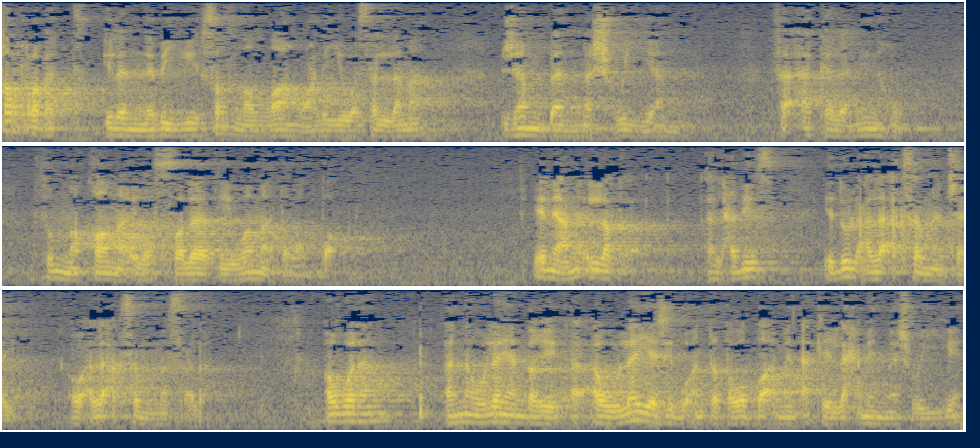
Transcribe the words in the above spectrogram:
قربت إلى النبي صلى الله عليه وسلم جنبا مشويا فأكل منه ثم قام إلى الصلاة وما توضأ. يعني عم أقول لك الحديث يدل على أكثر من شيء أو على أكثر من مسألة. أولا أنه لا ينبغي أو لا يجب أن تتوضأ من أكل لحم مشوي.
